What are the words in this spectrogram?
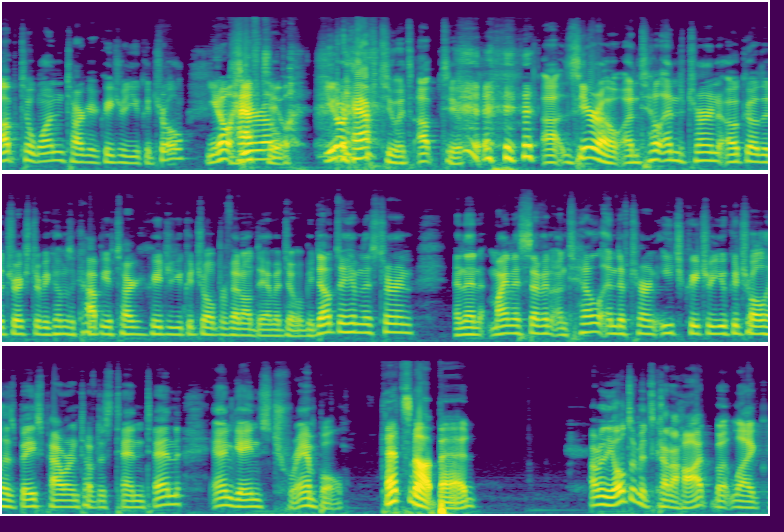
up to one target creature you control. you don't have Zero. You don't have to. It's up to. to. Uh, zero. Until end of turn, Oko the Trickster becomes a copy of target creature you control. Prevent all damage that will be dealt to him this turn. And then minus seven. Until end of turn, each creature you control has base power and toughness 10 10 and gains trample. That's not bad. I mean, the ultimate's kind of hot, but like,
